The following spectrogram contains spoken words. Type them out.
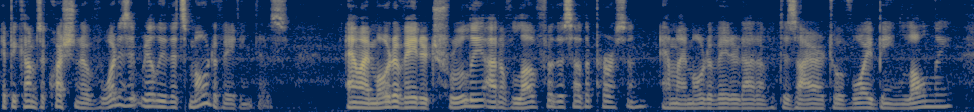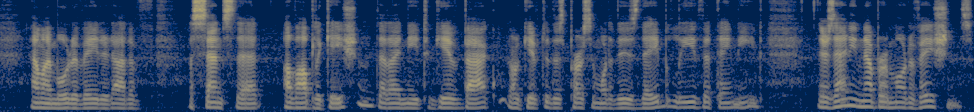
it becomes a question of what is it really that's motivating this? Am I motivated truly out of love for this other person? Am I motivated out of a desire to avoid being lonely? Am I motivated out of a sense that of obligation that I need to give back or give to this person what it is they believe that they need? There's any number of motivations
